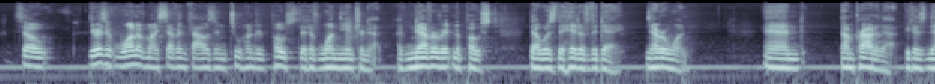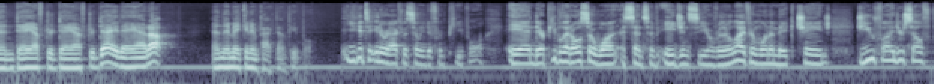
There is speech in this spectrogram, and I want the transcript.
so there isn't one of my 7,200 posts that have won the internet. I've never written a post that was the hit of the day. Never one. And I'm proud of that because then day after day after day, they add up and they make an impact on people. You get to interact with so many different people. And there are people that also want a sense of agency over their life and want to make change. Do you find yourself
